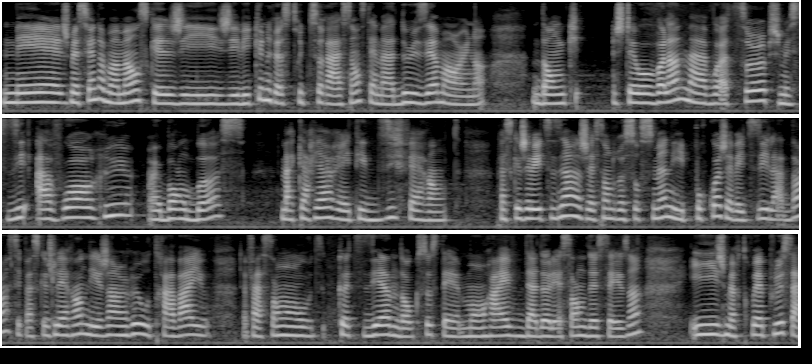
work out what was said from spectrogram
Mais je me souviens d'un moment où j'ai vécu une restructuration. C'était ma deuxième en un an. Donc, j'étais au volant de ma voiture puis je me suis dit, avoir eu un bon boss, ma carrière a été différente. Parce que j'avais étudié en gestion de ressources humaines et pourquoi j'avais étudié là-dedans, c'est parce que je voulais rendre les gens heureux au travail de façon quotidienne. Donc ça, c'était mon rêve d'adolescente de 16 ans. Et je me retrouvais plus à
